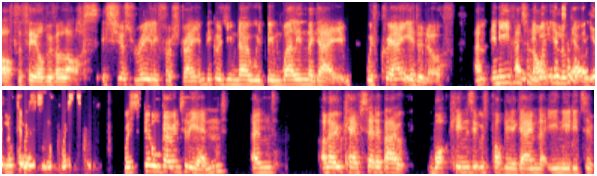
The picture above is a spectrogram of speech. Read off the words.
off the field with a loss. It's just really frustrating because you know we've been well in the game, we've created enough, and, and even tonight you look at you look at we're still going to the end. And I know Kev said about Watkins, it was probably a game that he needed to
